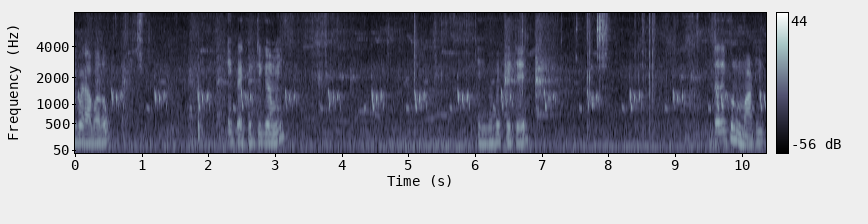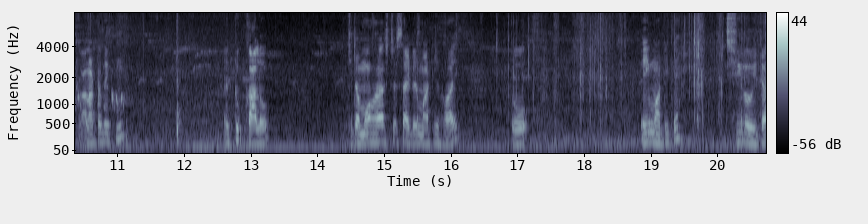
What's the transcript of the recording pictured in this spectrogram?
এবার আবারও এই প্যাকেটটিকে আমি এইভাবে কেটে এটা দেখুন, মাটির কালারটা দেখুন, একটু কালো, যেটা মহারাষ্ট্রের সাইডের মাটি হয়। তো এই মাটিতে ছিল এটা।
